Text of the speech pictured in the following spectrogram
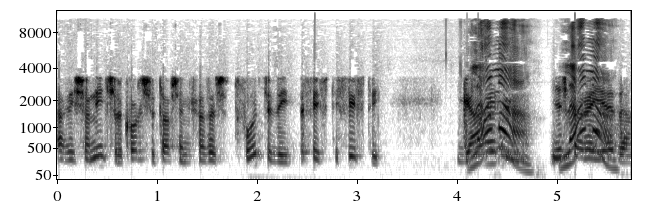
הראשונית של כל שותף שנכנס לשותפות שזה יהיה 50-50. גם למה? יש למה? ידע.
